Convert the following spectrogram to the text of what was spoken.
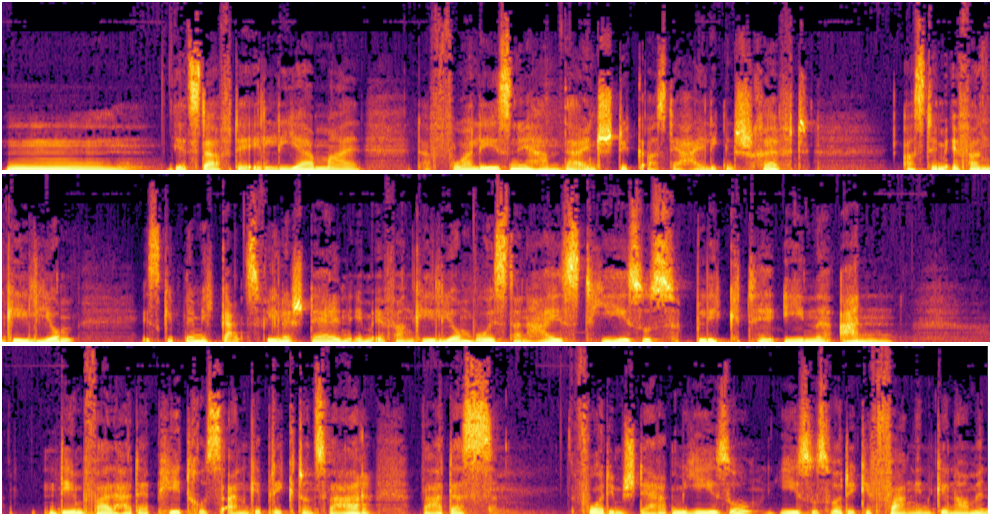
Hm, jetzt darf der Elia mal da vorlesen. Wir haben da ein Stück aus der Heiligen Schrift, aus dem Evangelium. Es gibt nämlich ganz viele Stellen im Evangelium, wo es dann heißt, Jesus blickte ihn an. In dem Fall hat er Petrus angeblickt. Und zwar war das vor dem Sterben Jesu. Jesus wurde gefangen genommen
